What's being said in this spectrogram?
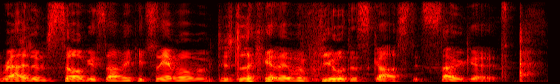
random song and stuff. You can see everyone just looking at them with pure disgust. It's so good.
